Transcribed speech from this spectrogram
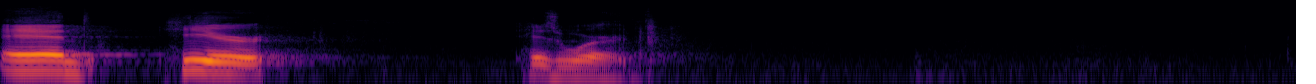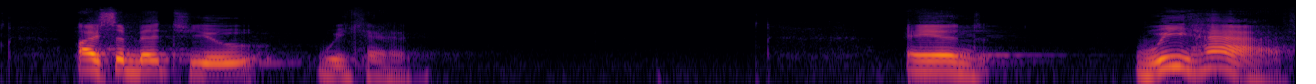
and hear his word? I submit to you we can. And we have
